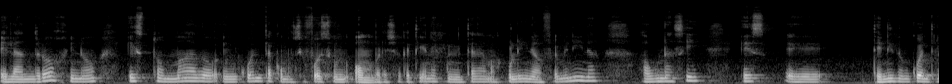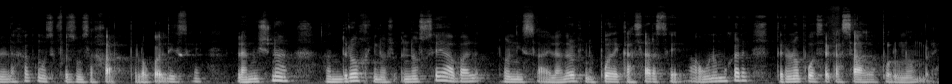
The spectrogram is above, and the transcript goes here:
el andrógeno es tomado en cuenta como si fuese un hombre, ya que tiene genitalidad masculina o femenina, aún así es eh, tenido en cuenta en el ajá como si fuese un sahar, por lo cual dice la Mishnah, andróginos no sea balonisa, el andrógino puede casarse a una mujer, pero no puede ser casado por un hombre.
